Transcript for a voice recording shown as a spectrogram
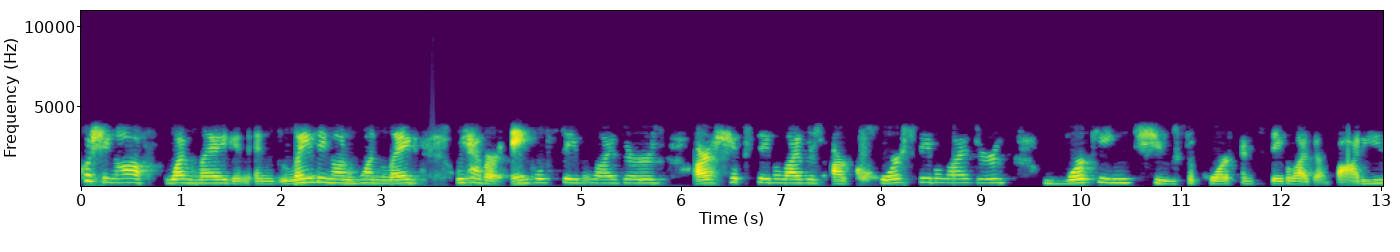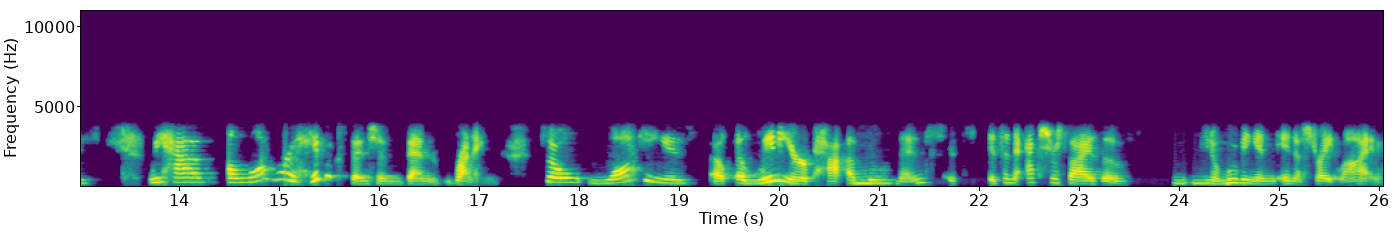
pushing off one leg and, and landing on one leg. We have our ankle stabilizers, our hip stabilizers, our core stabilizers working to support and stabilize our bodies. We have a lot more hip extension than running. So walking is a, a linear pa- a movement. It's it's an exercise of you know moving in in a straight line.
